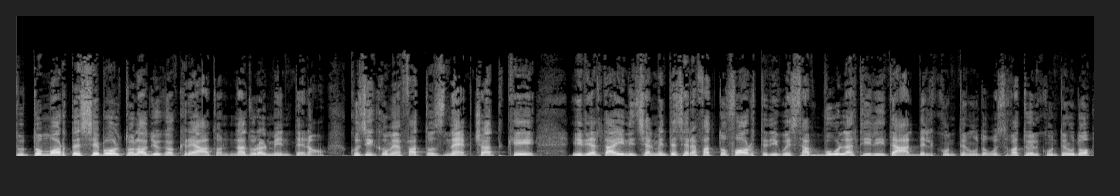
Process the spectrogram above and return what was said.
tutto morto e sepolto l'audio che ho creato? Naturalmente no. Così come ha fatto Snapchat, che in realtà inizialmente si era fatto forte di questa volatilità del contenuto, questo fatto che il contenuto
